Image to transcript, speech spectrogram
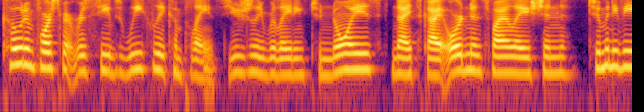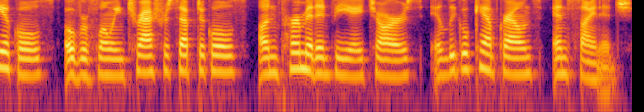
code enforcement receives weekly complaints, usually relating to noise, night sky ordinance violation, too many vehicles, overflowing trash receptacles, unpermitted VHRs, illegal campgrounds, and signage.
